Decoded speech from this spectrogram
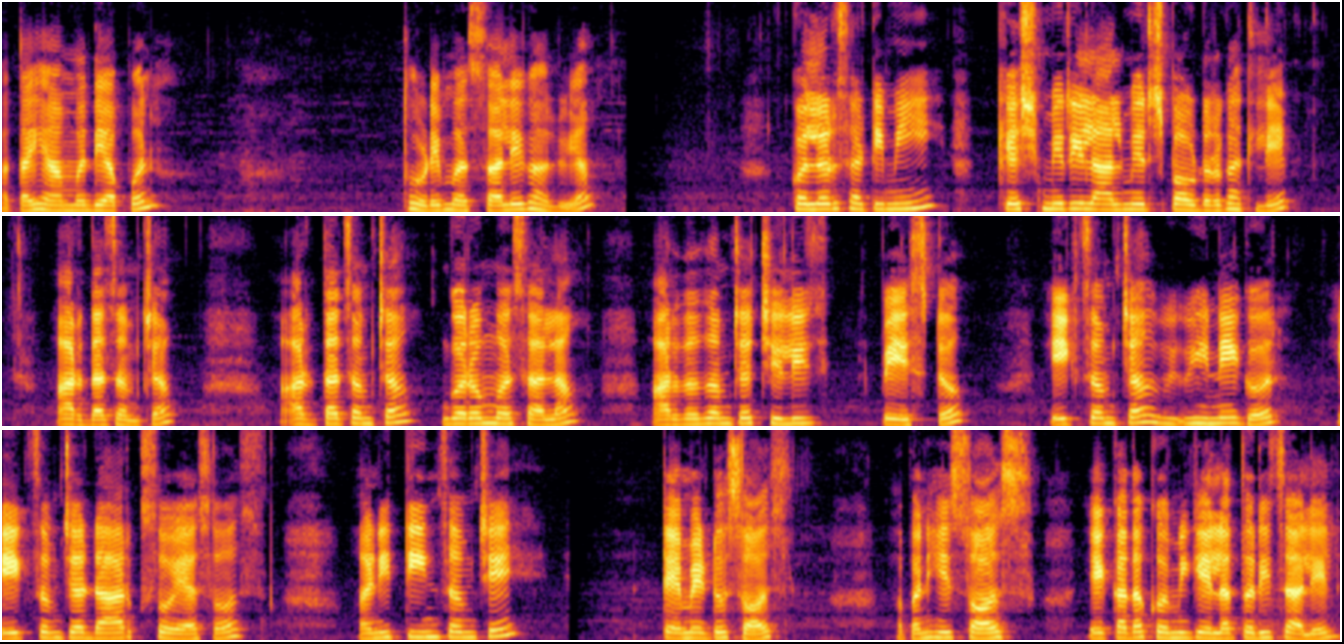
आता ह्यामध्ये आपण थोडे मसाले घालूया. कलरसाठी मी काश्मीरी लाल मिरची पावडर घातली आहे. अर्धा चमचा. अर्धा चमचा गरम मसाला. अर्धा चमचा चिली पेस्ट. एक चमचा व्हिनेगर. एक चमचा डार्क सोया सॉस आणि तीन चमचे टॅमॅटो सॉस. आपण हे सॉस एखादा कमी केला तरी चालेल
